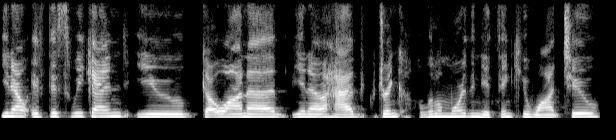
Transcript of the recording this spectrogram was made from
you know, if this weekend you go on a, you know, have drink a little more than you think you want to,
